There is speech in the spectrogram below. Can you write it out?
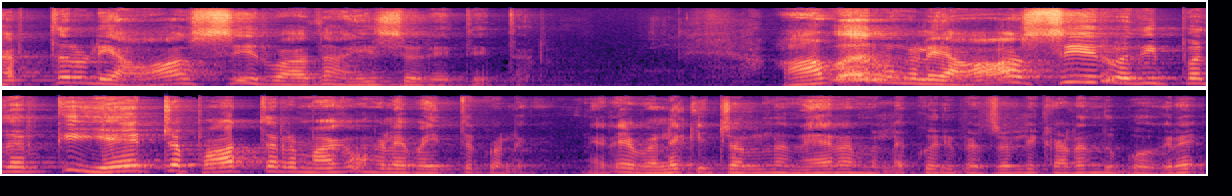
கர்த்தருடைய ஆசீர்வாதம் ஐஸ்வர்யத்தை தரும். அவர் உங்களை ஆசீர்வதிப்பதற்கு ஏற்ற பாத்திரமாக உங்களை வைத்துக் கொள்ளுங்க நிறைய விலைக்கு சொல்லணும் நேரம் இல்லை. குறிப்பை சொல்லி கடந்து போகிறேன்.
